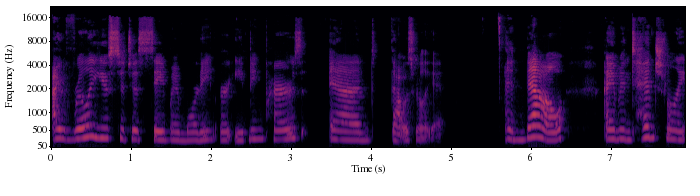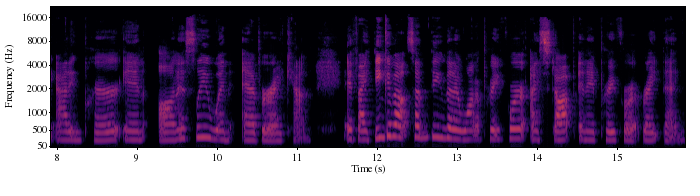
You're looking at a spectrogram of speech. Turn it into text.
I really used to just say my morning or evening prayers, and that was really it. And now I am intentionally adding prayer in honestly whenever I can. If I think about something that I want to pray for, I stop and I pray for it right then.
